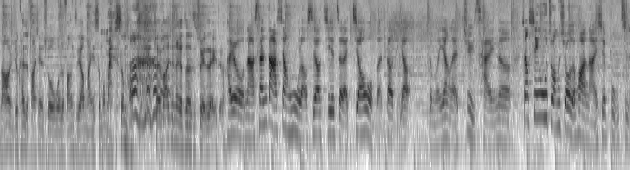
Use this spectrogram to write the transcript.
然后你就开始发现说，我的房子要买什么买什么，才发现那个真的是最累的。还有哪三大项目，老师要接着来教我们到底要。怎么样来聚财呢？像新屋装修的话，哪一些布置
